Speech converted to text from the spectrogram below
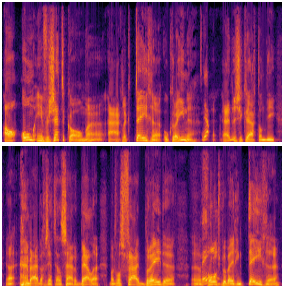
Al om in verzet te komen eigenlijk tegen Oekraïne. Ja. He, dus je krijgt dan die. Ja, wij hebben gezegd dat zijn rebellen. Maar het was vrij brede uh, volksbeweging tegen.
